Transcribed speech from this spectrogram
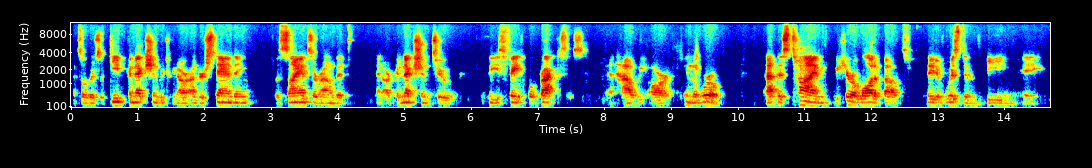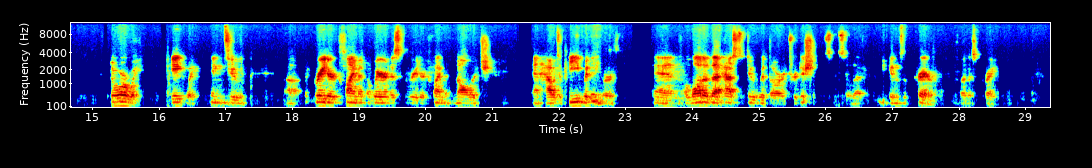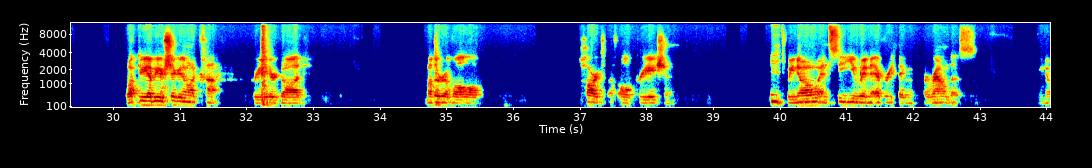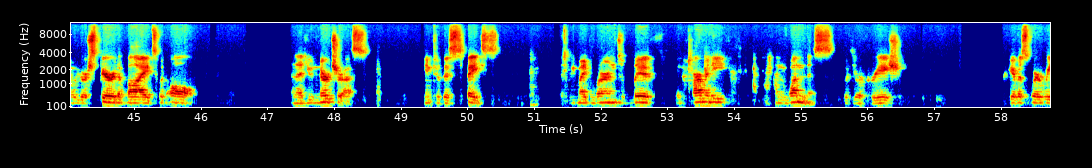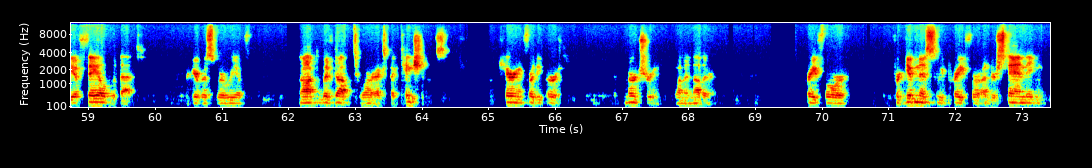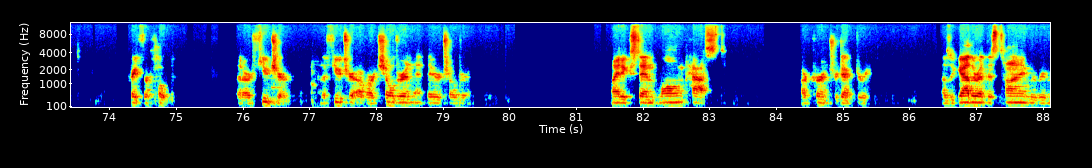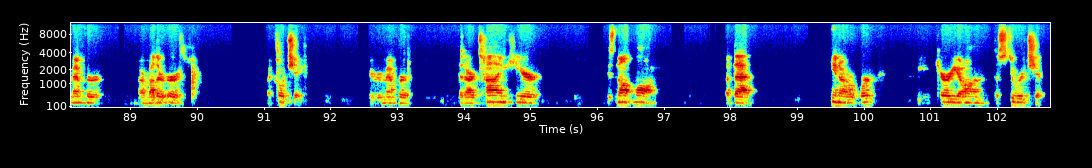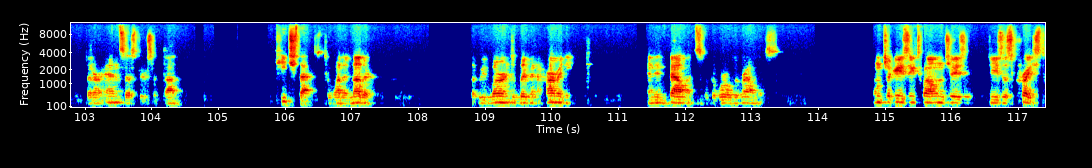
And so there's a deep connection between our understanding, the science around it, and our connection to these faithful practices and how we are in the world. At this time, we hear a lot about native wisdom being a doorway, gateway into uh, greater climate awareness, greater climate knowledge, and how to be with the earth. And a lot of that has to do with our traditions. So that begins with prayer. Let us pray. Waktu Yabi Ushiganaka, Creator God, Mother of all, heart of all creation. We know and see you in everything around us. We know your spirit abides with all. And that you nurture us into this space that we might learn to live in harmony and oneness with your creation. Forgive us where we have failed with that. Forgive us where we have not lived up to our expectations, of caring for the earth, nurturing one another. Pray for forgiveness. We pray for understanding. Pray for hope that our future, the future of our children and their children might extend long past our current trajectory. As we gather at this time, we remember our Mother Earth, Makoche. We remember that our time here is not long, but that in our work, we can carry on the stewardship that our ancestors have done. Teach that to one another, that we learn to live in harmony and in balance with the world around us. Jesus Christ.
